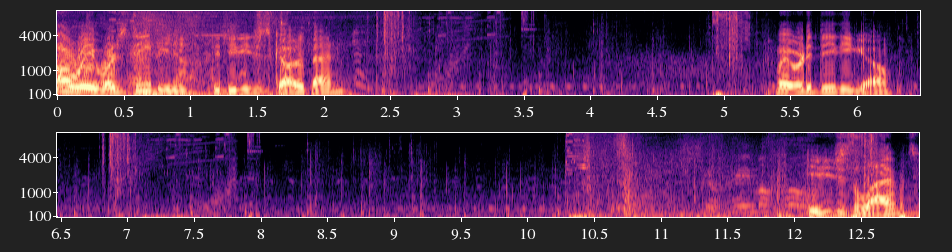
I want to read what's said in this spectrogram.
Oh wait, where's Dee? Did Dee just go to bed? Wait, where did Dee go? Dee Dee just left?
